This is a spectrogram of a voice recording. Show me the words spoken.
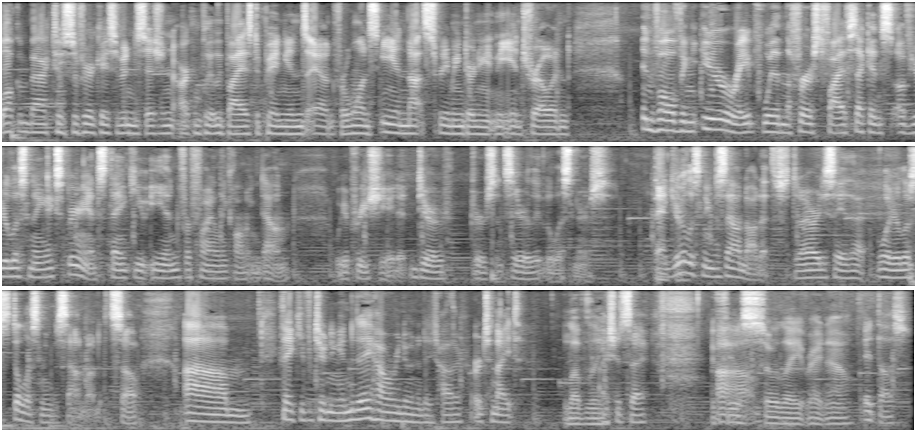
Welcome back to Severe Case of Indecision, our completely biased opinions, and for once, Ian not screaming during the intro and involving ear rape within the first five seconds of your listening experience. Thank you, Ian, for finally calming down. We appreciate it, dear, dear sincerely, the listeners. and you're listening to Sound Audits. Did I already say that? Well, you're still listening to Sound Audits. So, um, thank you for tuning in today. How are we doing today, Tyler? Or tonight, Lovely. I should say. it feels so late right now. It does.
